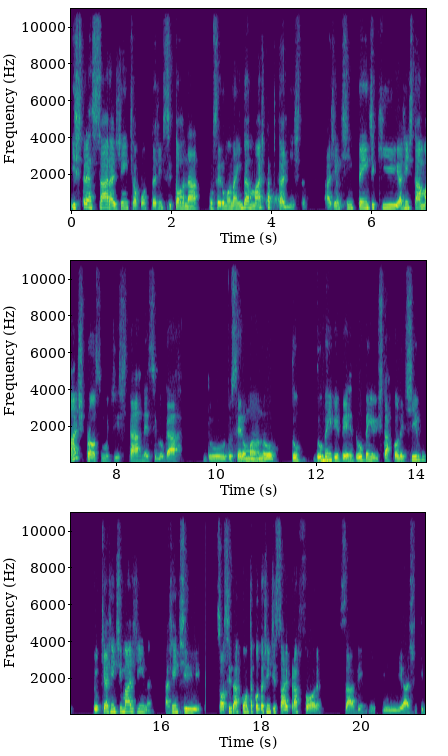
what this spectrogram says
estressar a gente ao ponto da gente se tornar um ser humano ainda mais capitalista. A gente entende que a gente está mais próximo de estar nesse lugar do, do ser humano, do, do bem viver, do bem-estar coletivo, do que a gente imagina. A gente só se dá conta quando a gente sai para fora, sabe? E, e acho que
